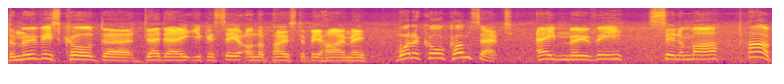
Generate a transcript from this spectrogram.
The movie's called uh, Dede you can see it on the poster behind me. What a cool concept. A movie cinema pub.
